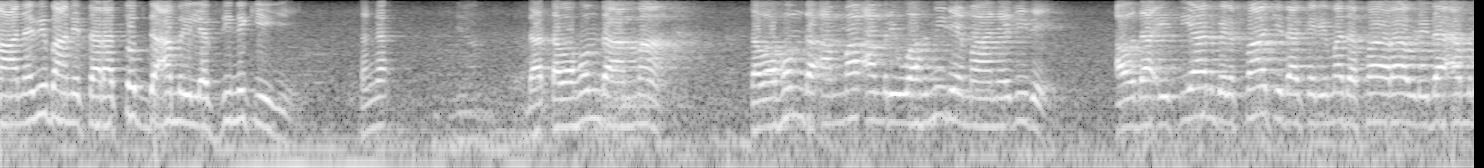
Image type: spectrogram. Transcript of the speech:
معنوی باندې ترتب د امر لفظی نه کیږي څنګه دا توهم د اما توهم د اما امر وهمی دی معنوی دی او دا اتیان بالفا چې دا کلمه د فا راوړي دا امر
